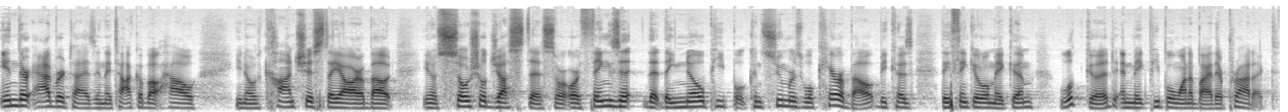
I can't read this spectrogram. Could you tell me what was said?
in their advertising, they talk about how, you know, conscious they are about, you know, social justice or, or things that, that they know people, consumers will care about because they think it will make them look good and make people want to buy their product.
